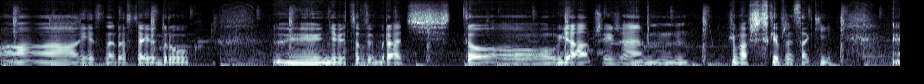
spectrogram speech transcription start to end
a jest na rozstaju dróg, nie wie co wybrać, to ja przejrzałem chyba wszystkie plecaki, yy,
